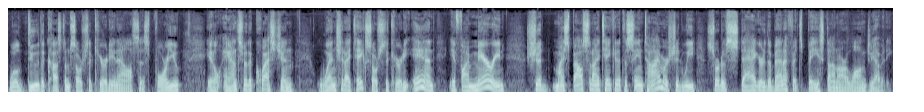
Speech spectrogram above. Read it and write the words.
We'll do the custom Social Security analysis for you. It'll answer the question, when should I take Social Security? And if I'm married, should my spouse and I take it at the same time or should we sort of stagger the benefits based on our longevity?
